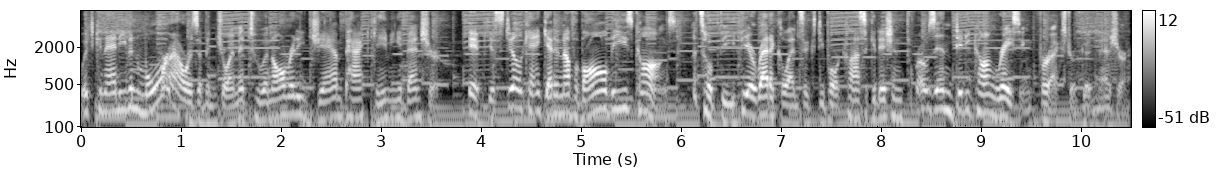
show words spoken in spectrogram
which can add even more hours of enjoyment to an already jam-packed gaming adventure. If you still can't get enough of all these Kongs, let's hope the theoretical N64 Classic Edition throws in Diddy Kong Racing for extra good measure.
